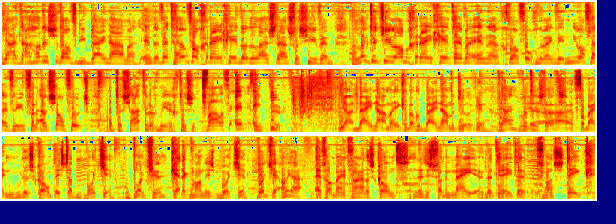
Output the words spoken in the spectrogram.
ja, daar hadden ze het over die bijnamen. En er werd heel veel gereageerd door de luisteraars van CFM. Leuk dat jullie allemaal gereageerd hebben. En eh, gewoon volgende week weer een nieuwe aflevering van Oud Zandvoort op de zaterdagmiddag tussen 12 en 1 uur. Ja, bijnamen. Ik heb ook een bijnaam natuurlijk, hè. Ja, wat is dat? Van mijn moederskant is dat Botje. Botje? Kerkman is Botje. Botje, oh ja. En van mijn vaderskant, dat is van de Meijen, dat heette Van Steek.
